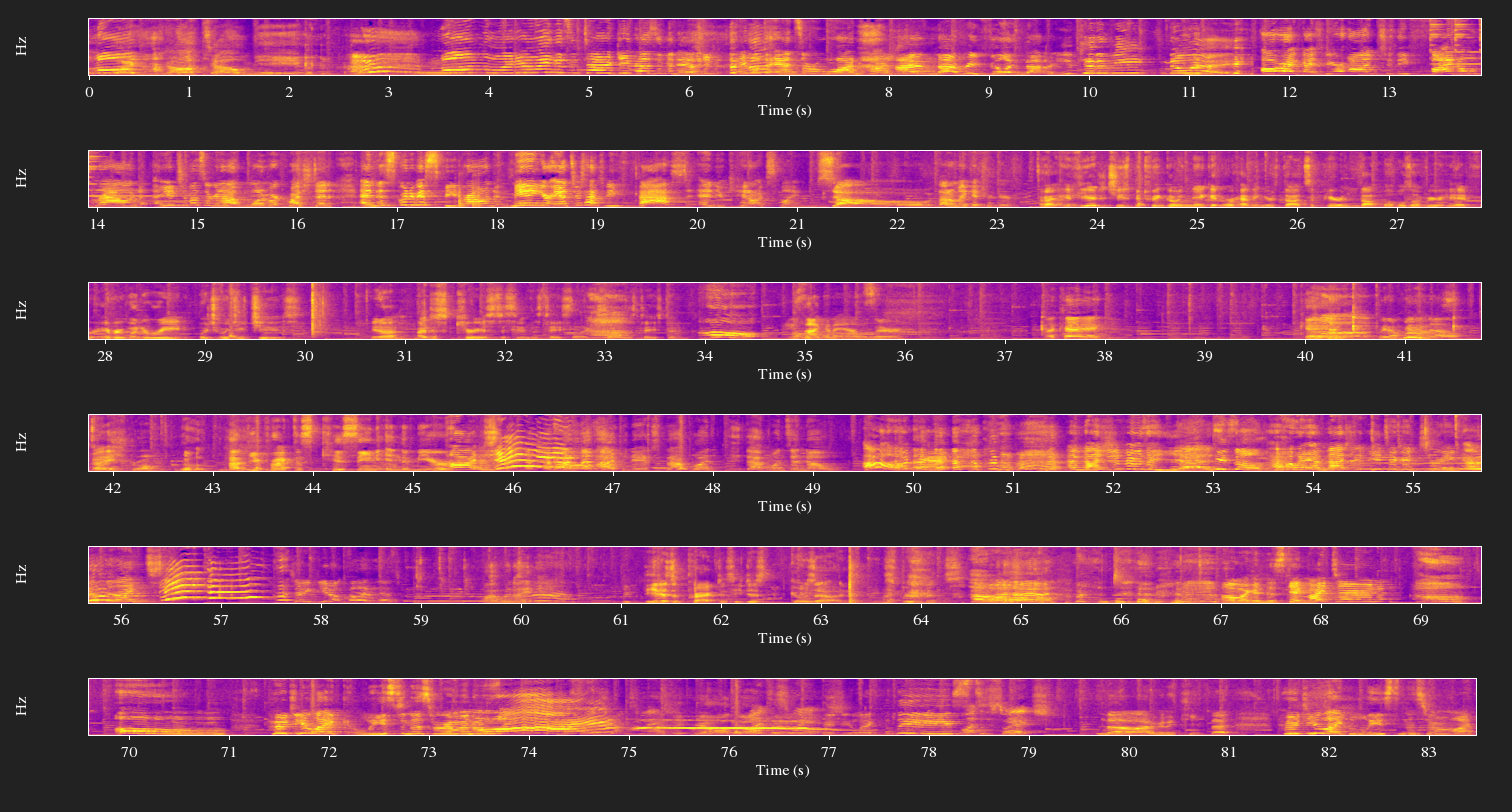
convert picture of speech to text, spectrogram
Why no? Tell me. Mom, literally this entire game hasn't been answered, able to answer one question. I am not revealing that. Are you kidding me? No way. Round. Each of us are gonna have one more question, and this is going to be a speed round, meaning your answers have to be fast and you cannot explain. So that'll make it trickier. All right, if you had to choose between going naked or having your thoughts appear in thought bubbles over your head for everyone to read, which would you choose? You know, mm-hmm. I'm just curious to see what this tastes like, so I'll just taste it. Oh, He's not gonna oh. answer. Okay. Okay. We don't get to know. Ready? Strong. Ugh. Have you practiced kissing in the mirror? oh, Jim! Well, I can answer that one. That one's a no. Oh, okay. imagine if it was a yes. He's all. Oh wait, imagine if you took a drink. I would be like, Jim! Jake, you don't go like this. Why would I? He, he doesn't practice, he just goes out and experiments. Oh. oh my goodness. Okay, my turn. Oh. Who do you like least in this room and why? I think we all know Switch. Who do you like the least? Want to switch? No, I'm gonna keep that. Who do you like least in this room and why?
